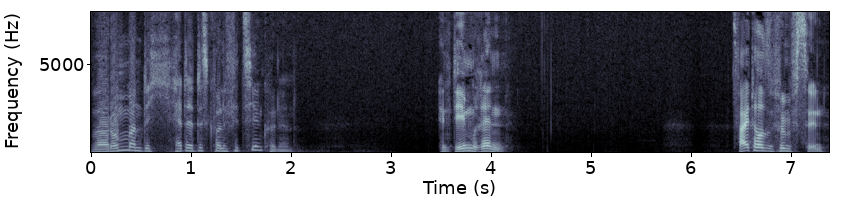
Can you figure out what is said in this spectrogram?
warum man dich hätte disqualifizieren können. In dem Rennen. 2015.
